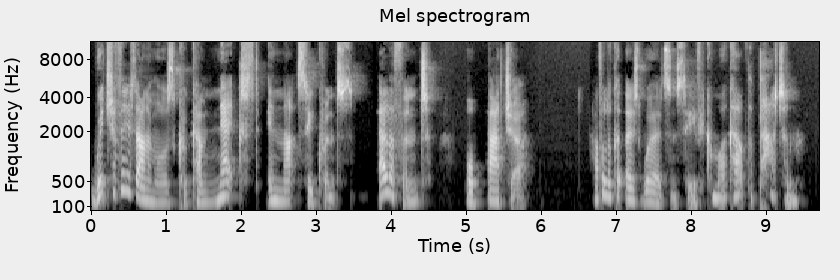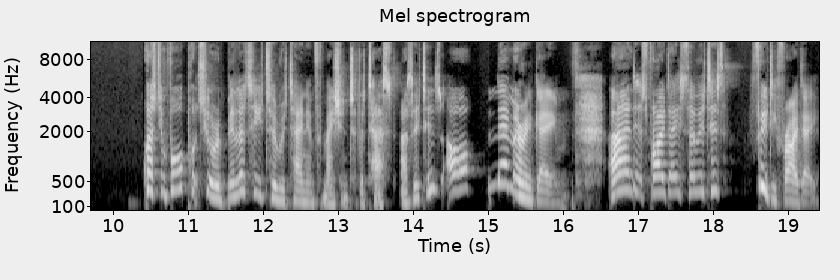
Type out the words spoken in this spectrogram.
Which of these animals could come next in that sequence? Elephant or badger? Have a look at those words and see if you can work out the pattern. Question four puts your ability to retain information to the test as it is our memory game. And it's Friday, so it is Foodie Friday.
